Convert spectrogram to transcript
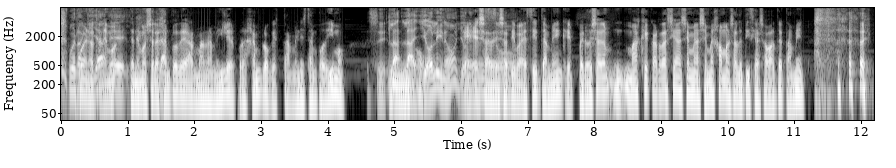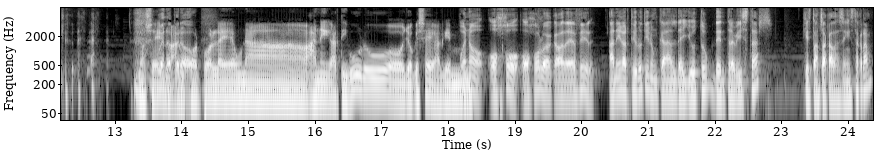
bueno, bueno ya, tenemos, eh, tenemos, el la, ejemplo de Armanda Miller, por ejemplo, que también está en Podimo. Sí, la, la Yoli, ¿no? Yoli esa, hizo... esa te iba a decir también, que, pero esa más que Kardashian se me asemeja más a Leticia Sabater también. No sé, bueno, a pero... lo mejor ponle una Annie Gartiburu o yo qué sé, alguien. Bueno, ojo, ojo lo que acabas de decir. Annie Gartiburu tiene un canal de YouTube de entrevistas que están sacadas en Instagram.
